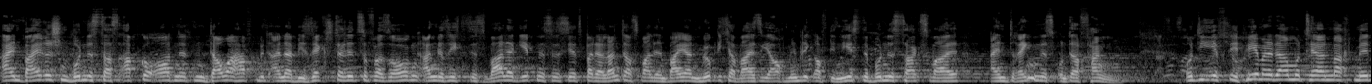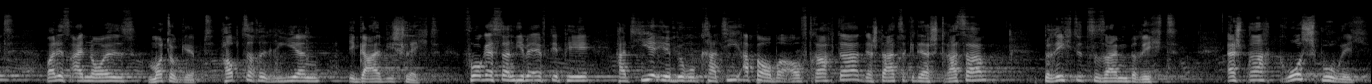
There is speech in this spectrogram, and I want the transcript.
einen bayerischen Bundestagsabgeordneten dauerhaft mit einer B6-Stelle zu versorgen, angesichts des Wahlergebnisses jetzt bei der Landtagswahl in Bayern, möglicherweise ja auch im Hinblick auf die nächste Bundestagswahl, ein drängendes Unterfangen. Und die FDP, meine Damen und Herren, macht mit, weil es ein neues Motto gibt. Hauptsache regieren, egal wie schlecht. Vorgestern, liebe FDP, hat hier Ihr Bürokratieabbaubeauftragter, der Staatssekretär Strasser, berichtet zu seinem Bericht. Er sprach großspurig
